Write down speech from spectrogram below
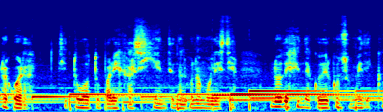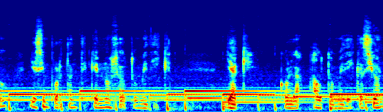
Recuerda, si tú o tu pareja sienten alguna molestia, no dejen de acudir con su médico y es importante que no se automediquen, ya que con la automedicación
